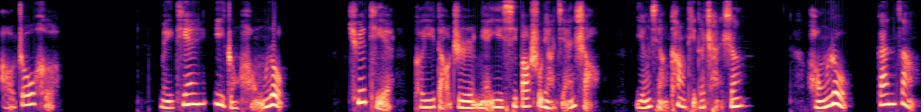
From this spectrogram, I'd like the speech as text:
熬粥喝。每天一种红肉，缺铁可以导致免疫细胞数量减少，影响抗体的产生。红肉、肝脏、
